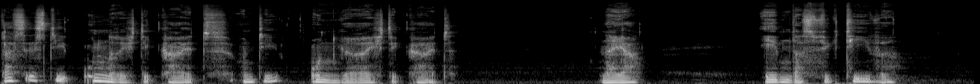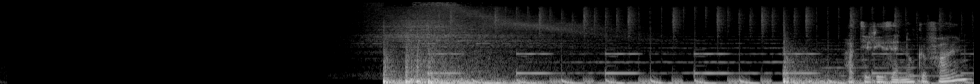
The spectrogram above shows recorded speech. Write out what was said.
das ist die Unrichtigkeit und die Ungerechtigkeit. Naja, eben das Fiktive. Hat dir die Sendung gefallen?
